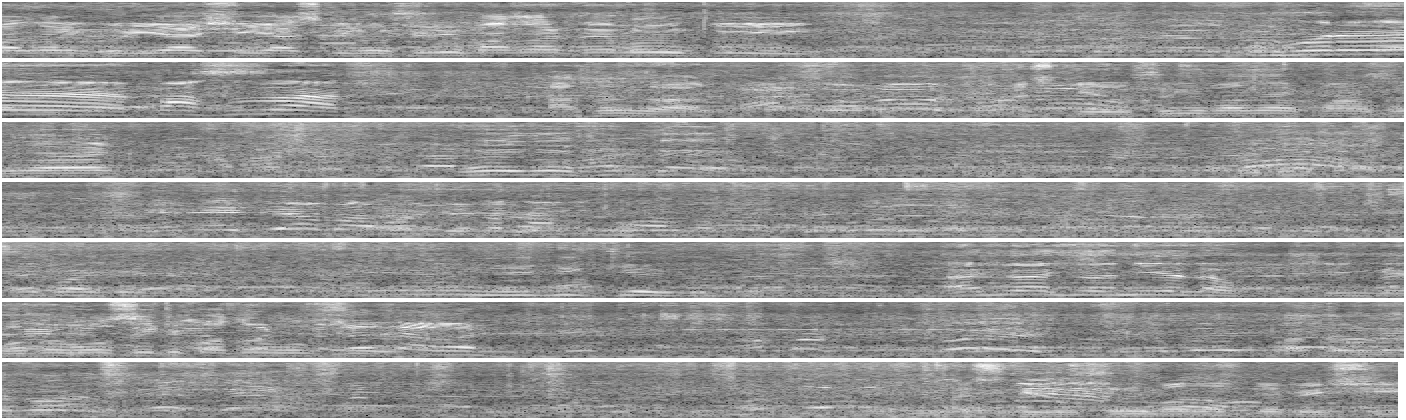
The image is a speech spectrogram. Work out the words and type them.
বাজারে ঘুরে আসি। আজকে রসুনের বাজার কেমন কি? উপরে পাঁচ হাজার। পাঁচ হাজার? আজকে রসুনের বাজার পাঁচ হাজার। কত বলছে? কত বলছে? আজকে রসুনের বাজারটা বেশি।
